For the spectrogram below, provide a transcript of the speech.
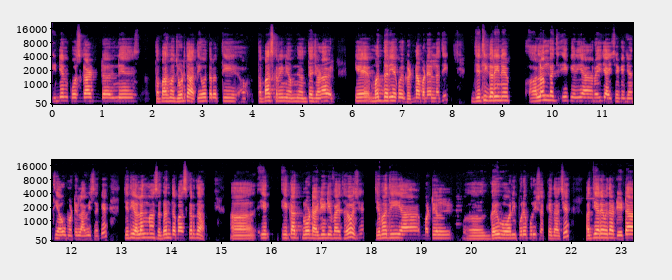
ઇન્ડિયન કોસ્ટગાર્ડને તપાસમાં જોડતા તેઓ તરફથી તપાસ કરીને અમને અંતે જણાવેલ કે મધદરિયે કોઈ ઘટના બનેલ નથી. જેથી કરીને અલંગ જ એક એરિયા રહી જાય છે કે જ્યાંથી આવું મટીરિયલ આવી શકે. જેથી અલંગમાં સઘન તપાસ કરતા એક, એકાદ પ્લોટ આઈડેન્ટિફાય થયો છે, જેમાંથી આ મટીરિયલ ગયું હોવાની પૂરેપૂરી શક્યતા છે. અત્યારે બધા ડેટા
